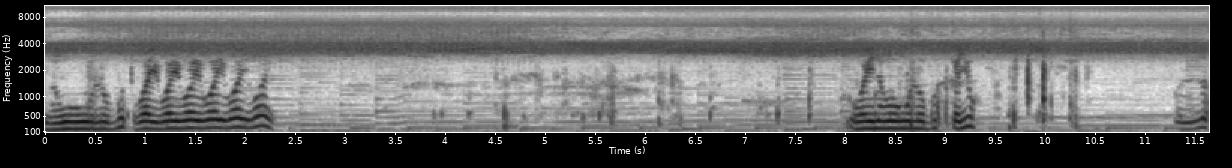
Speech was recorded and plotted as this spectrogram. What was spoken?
Nangungulubot. Why, why, why, why, why, why? Why nangungulubot kayo? Wala.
